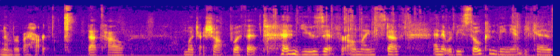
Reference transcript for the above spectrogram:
number by heart. That's how much I shopped with it and used it for online stuff. And it would be so convenient because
